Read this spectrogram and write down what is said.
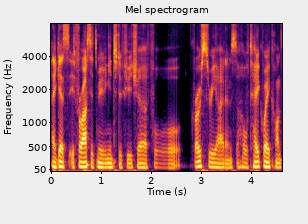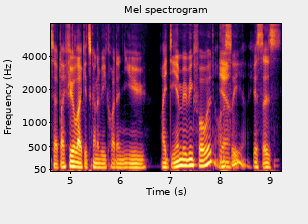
I guess for us, it's moving into the future for grocery items, the whole takeaway concept. I feel like it's going to be quite a new idea moving forward. Yeah. Honestly, I guess as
